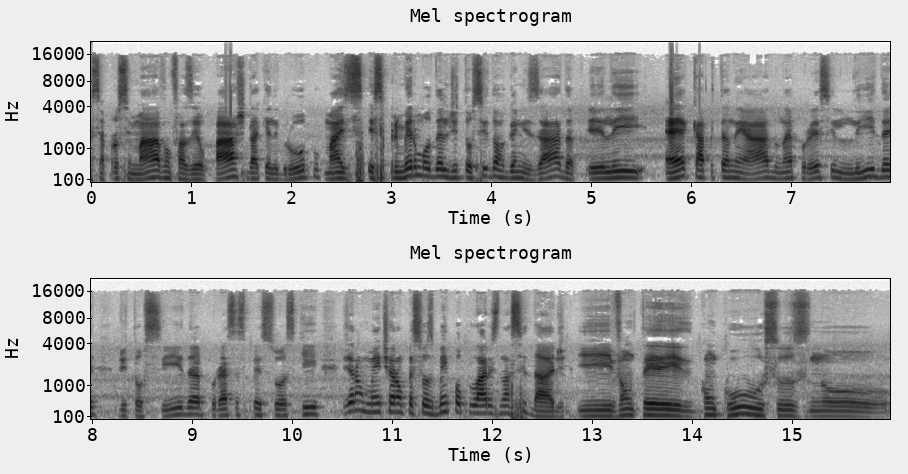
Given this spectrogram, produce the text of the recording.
Se aproximavam, faziam parte parte daquele grupo, mas esse primeiro modelo de torcida organizada, ele é capitaneado, né, por esse líder de torcida, por essas pessoas que geralmente eram pessoas bem populares na cidade e vão ter concursos no,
